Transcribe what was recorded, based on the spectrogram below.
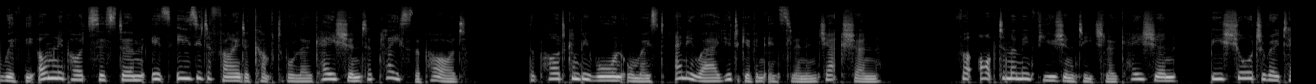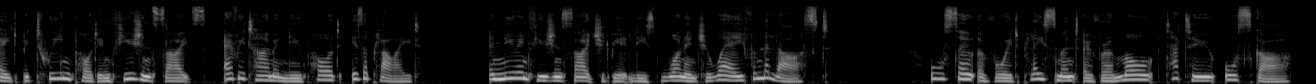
With the Omnipod system, it's easy to find a comfortable location to place the pod. The pod can be worn almost anywhere you'd give an insulin injection. For optimum infusion at each location, be sure to rotate between pod infusion sites every time a new pod is applied. A new infusion site should be at least one inch away from the last. Also avoid placement over a mole, tattoo or scar.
